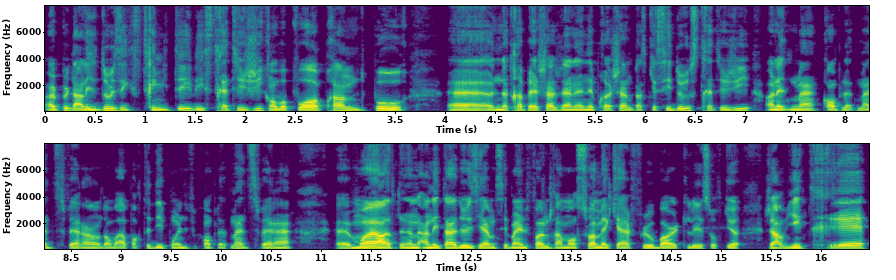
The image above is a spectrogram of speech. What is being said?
un peu dans les deux extrémités les stratégies qu'on va pouvoir prendre pour euh, notre repêchage de l'année prochaine. Parce que ces deux stratégies, honnêtement, complètement différentes. On va apporter des points de vue complètement différents. Euh, moi, en, étant deuxième, c'est bien le fun. Je ramasse soit McCaffrey ou Barkley, sauf que j'en reviens très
